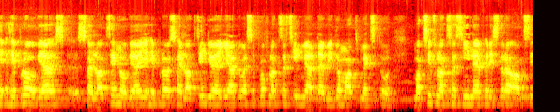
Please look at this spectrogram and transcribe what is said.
हिप्रो हो गया साइलॉक्सिन हो गया, ये हिप्रो साइलॉक्सिन जो है, ये आपके पास सिप्रोफ्लॉक्सासिन में आता है वीगामॉक्स मॉक्सीफ्लॉक्सासिन है, फिर इस तरह ऑक्सी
